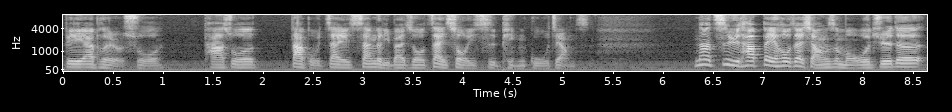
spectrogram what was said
，Billy Apple 有说，他说大谷在三个礼拜之后再受一次评估这样子。那至于他背后在想什么，我觉得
